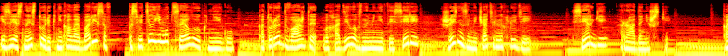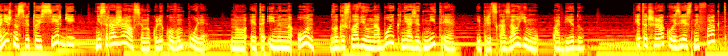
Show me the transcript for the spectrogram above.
Известный историк Николай Борисов посвятил ему целую книгу, которая дважды выходила в знаменитой серии «Жизнь замечательных людей» Сергий Радонежский. Конечно, святой Сергий не сражался на Куликовом поле, но это именно он благословил на бой князя Дмитрия и предсказал ему победу. Этот широко известный факт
